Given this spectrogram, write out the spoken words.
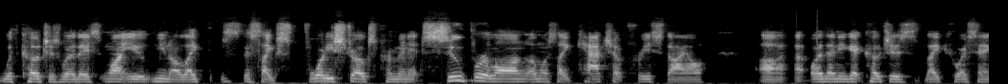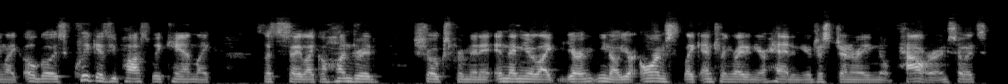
with coaches where they want you, you know, like this like 40 strokes per minute, super long, almost like catch up freestyle. Uh, or then you get coaches like who are saying like, oh, go as quick as you possibly can, like let's say like a 100 strokes per minute and then you're like you're you know your arms like entering right in your head and you're just generating no power. And so it's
